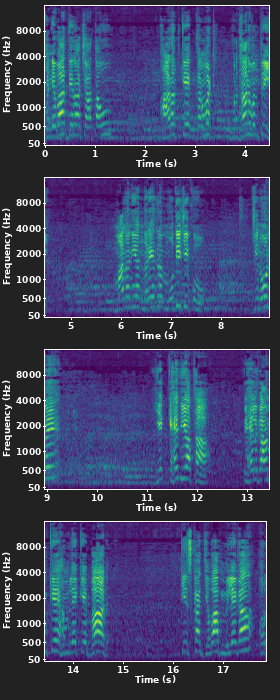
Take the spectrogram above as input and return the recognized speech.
धन्यवाद देना चाहता हूँ भारत के कर्मठ प्रधानमंत्री माननीय नरेंद्र मोदी जी को, जिन्होंने ये कह दिया था, पहलगाम के हमले के बाद कि इसका जवाब मिलेगा और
